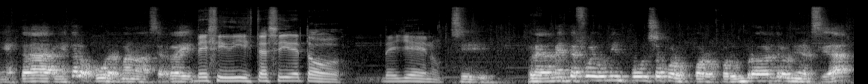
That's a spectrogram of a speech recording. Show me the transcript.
en esta, en esta locura, hermano, de hacer reír. Decidiste así de todo, de lleno. Sí, realmente fue un impulso por, por, por un brother de la universidad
